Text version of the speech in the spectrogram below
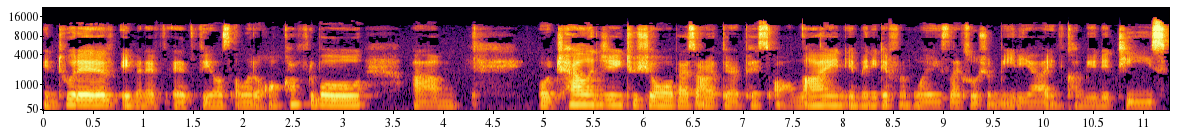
intuitive, even if it feels a little uncomfortable, um, or challenging to show up as art therapist online in many different ways, like social media, in communities,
